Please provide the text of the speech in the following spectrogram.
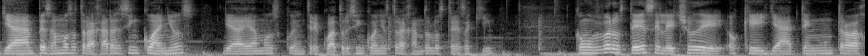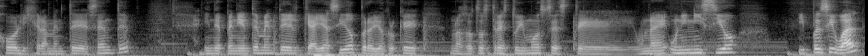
Ya empezamos a trabajar hace cinco años, ya llevamos entre cuatro y cinco años trabajando los tres aquí. ¿Cómo fue para ustedes el hecho de, ok, ya tengo un trabajo ligeramente decente? independientemente del que haya sido, pero yo creo que nosotros tres tuvimos este un inicio y pues igual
